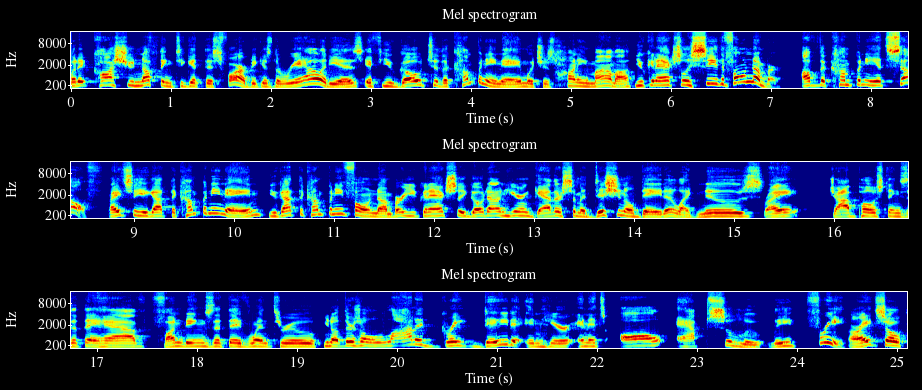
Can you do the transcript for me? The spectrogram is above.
but it costs you nothing to get this far because the reality is if you go to the company name, which is Honey Mama, you can actually see the phone number of the company itself, right? So you got the company name, you got the company phone number. You can actually go down here and gather some additional data like news, right? Job postings that they have, fundings that they've went through. You know, there's a lot of great data in here and it's all absolutely free. All right? So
